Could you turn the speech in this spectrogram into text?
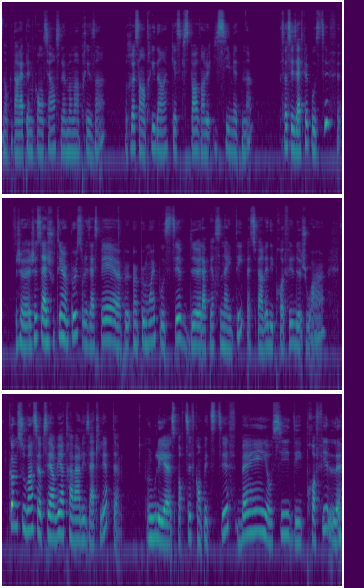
donc, dans la pleine conscience, le moment présent recentrer dans qu'est-ce qui se passe dans le ici et maintenant. Ça, c'est les aspects positifs. Je juste ajouter un peu sur les aspects un peu, un peu moins positifs de la personnalité, parce que tu parlais des profils de joueurs. Comme souvent c'est observé à travers les athlètes ou les euh, sportifs compétitifs, ben il y a aussi des profils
